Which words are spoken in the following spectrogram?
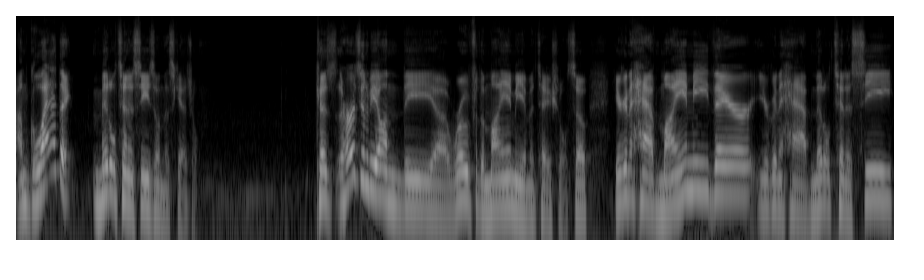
I'm glad that Middle Tennessee's on the schedule because the herd's going to be on the uh, road for the Miami Invitational. So you're going to have Miami there. You're going to have Middle Tennessee.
